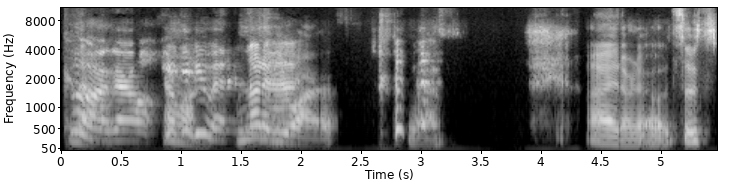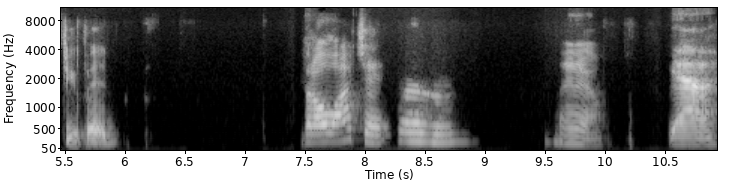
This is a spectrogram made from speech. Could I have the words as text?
Come No. on, girl. You Come can on. do better. None of you are. Yes. I don't know. It's so stupid. But I'll watch it. Um, I know. yeah.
